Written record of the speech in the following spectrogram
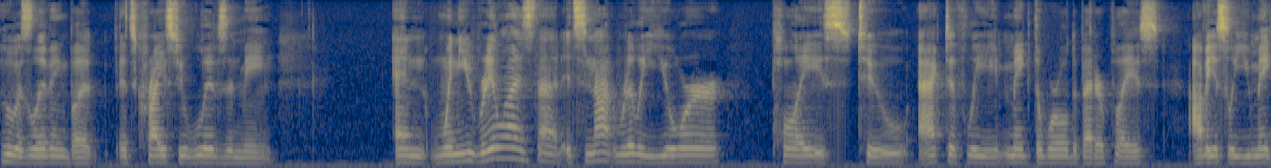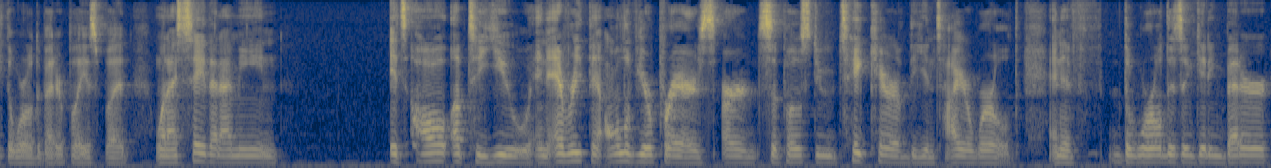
who is living but it's christ who lives in me. And when you realize that it's not really your place to actively make the world a better place obviously you make the world a better place but when i say that i mean it's all up to you and everything all of your prayers are supposed to take care of the entire world. And if the world isn't getting better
